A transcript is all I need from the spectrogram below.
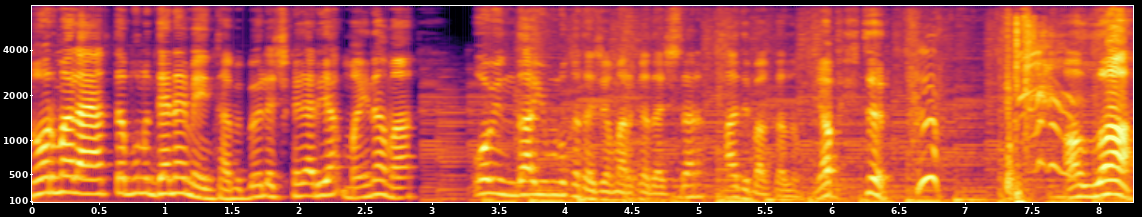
Normal hayatta bunu denemeyin tabi böyle şeyler yapmayın ama oyunda yumruk atacağım arkadaşlar. Hadi bakalım yapıştır. Allah.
